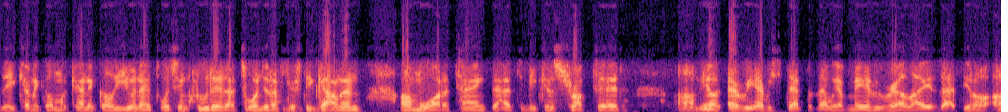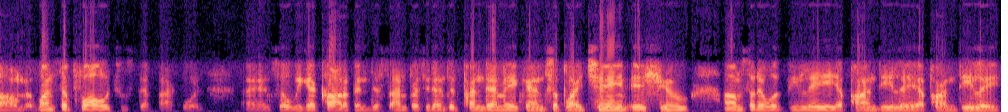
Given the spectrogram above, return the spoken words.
the chemical mechanical unit, which included a 250 gallon um, water tank that had to be constructed. Um, you know, every every step that we have made, we realize that you know, um, one step forward, two step backward, and so we get caught up in this unprecedented pandemic and supply chain issue. Um, so there was delay upon delay upon delay.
